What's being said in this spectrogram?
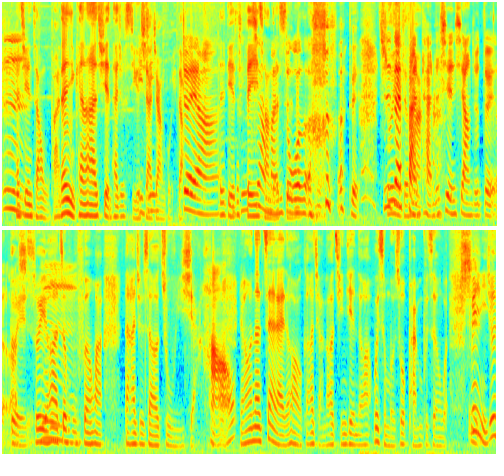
嗯，它今天涨五趴，但是你看它的线，它就是一个下降轨道，对啊，它跌的非常的多了，对，就是在反弹的现象就对了，对，所以的话这部分的话，大家就是要注意一下。好，然后那再来的话，我刚刚讲到今天的话，为什么说盘不是很稳？因为你就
